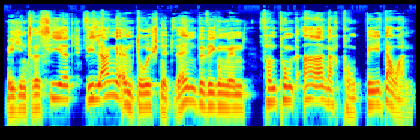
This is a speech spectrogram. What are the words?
Mich interessiert, wie lange im Durchschnitt Wellenbewegungen von Punkt A nach Punkt B dauern.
